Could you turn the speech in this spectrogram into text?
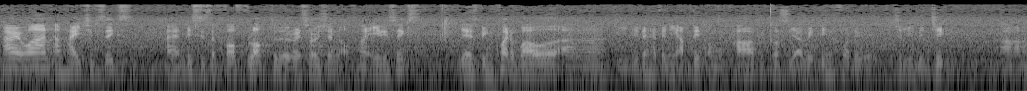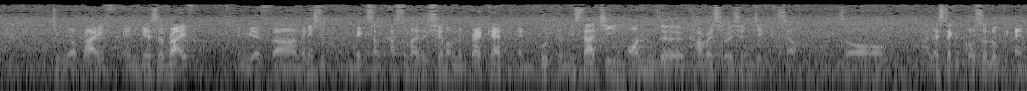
Hi everyone, I'm Hayashi86 and this is the fourth vlog to the restoration of my 86. Yeah, It has been quite a while, uh, we didn't have any update on the car because we are waiting for the actually the jig um, to arrive and he has arrived and we have uh, managed to make some customization on the bracket and put the Mr Hachi on the car restoration jig itself. So uh, let's take a closer look and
